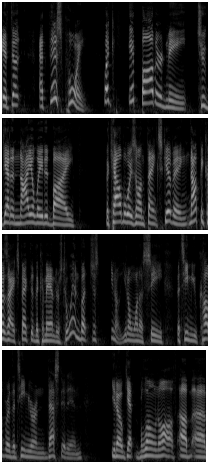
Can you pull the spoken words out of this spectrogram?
it does at this point. Like it bothered me to get annihilated by the Cowboys on Thanksgiving, not because I expected the Commanders to win, but just, you know, you don't want to see the team you cover, the team you're invested in, you know, get blown off, uh, uh,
